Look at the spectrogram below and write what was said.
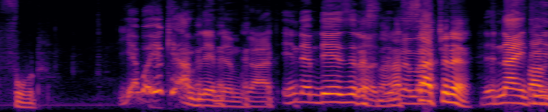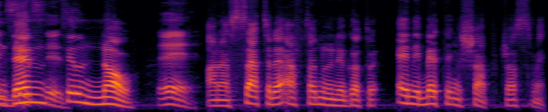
food. Yeah, but you can't blame them, God. In them days, you know, Listen, on a Saturday, the 1960s. From then till now, yeah. On a Saturday afternoon, you go to any betting shop, trust me.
